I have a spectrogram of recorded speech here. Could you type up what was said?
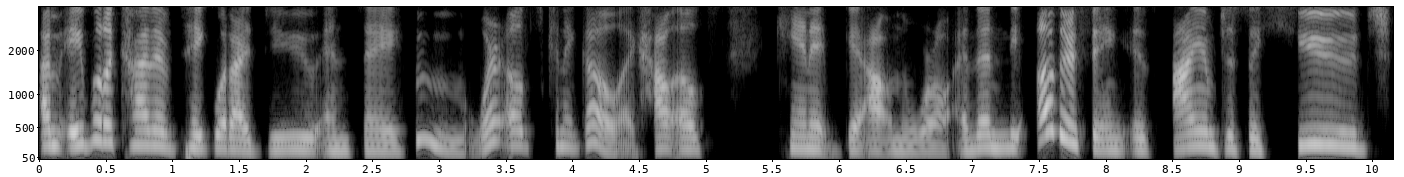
I'm able to kind of take what I do and say, hmm, where else can it go? Like, how else? Can it get out in the world? And then the other thing is, I am just a huge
